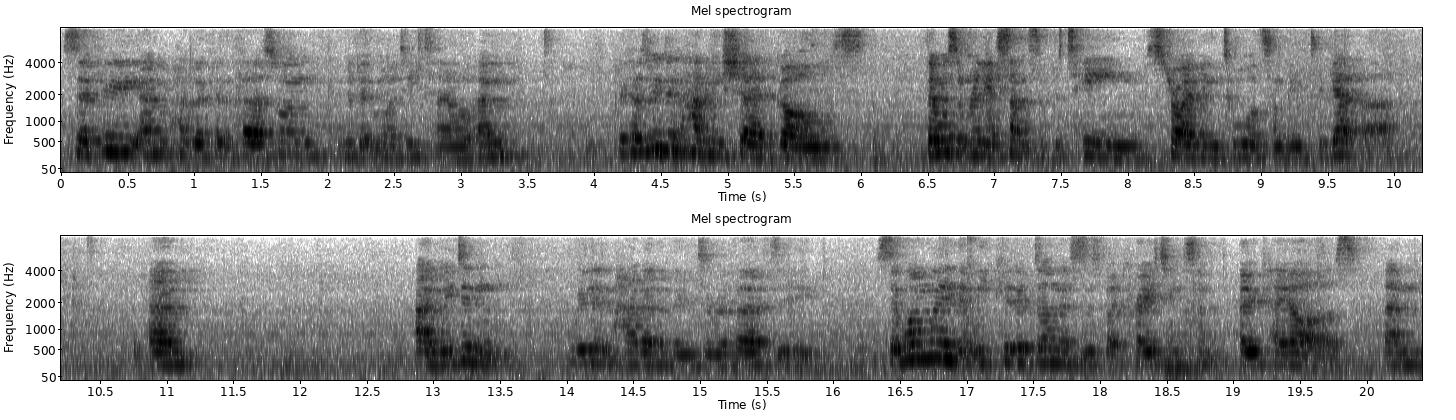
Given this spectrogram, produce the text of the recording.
So if we um, have a look at the first one in a bit more detail, um, because we didn't have any shared goals, there wasn't really a sense of the team striving towards something together. Um, and we didn't, we didn't have anything to refer to. So one way that we could have done this is by creating some OKRs. Um,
